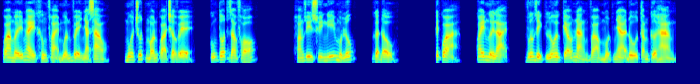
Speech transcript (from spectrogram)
qua mấy ngày không phải muốn về nhà sao, mua chút món quà trở về, cũng tốt giao phó. Hoàng duy suy nghĩ một lúc, gật đầu. Kết quả, quay người lại, vương dịch lôi kéo nàng vào một nhà đồ tắm cửa hàng,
